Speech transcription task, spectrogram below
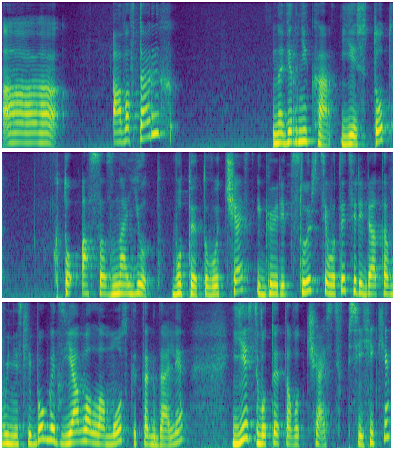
А, а во-вторых, наверняка есть тот, кто осознает вот эту вот часть и говорит, слышите, вот эти ребята вынесли Бога, дьявола, мозг и так далее. Есть вот эта вот часть в психике,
